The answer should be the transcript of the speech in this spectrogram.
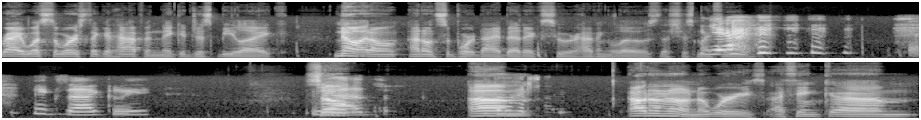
Right. What's the worst that could happen? They could just be like, no, I don't, I don't support diabetics who are having lows. That's just my yeah. exactly. So, yeah. um, ahead, oh no, no, no worries. I think, um,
